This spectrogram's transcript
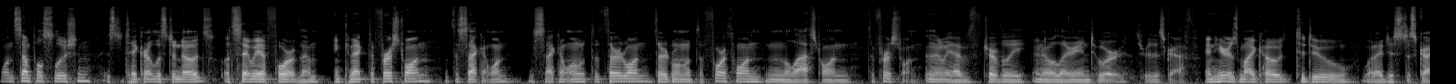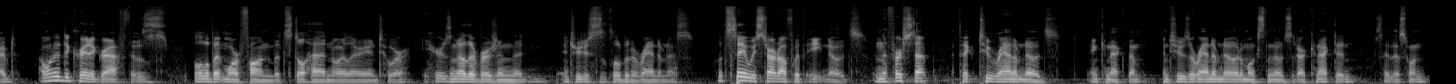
One simple solution is to take our list of nodes, let's say we have four of them, and connect the first one with the second one, the second one with the third one, third one with the fourth one, and the last one, the first one. And then we have trivially an Eulerian tour through this graph. And here's my code to do what I just described. I wanted to create a graph that was a little bit more fun, but still had an Eulerian tour. Here's another version that introduces a little bit of randomness. Let's say we start off with eight nodes. In the first step, I pick two random nodes and connect them, and choose a random node amongst the nodes that are connected, say this one,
